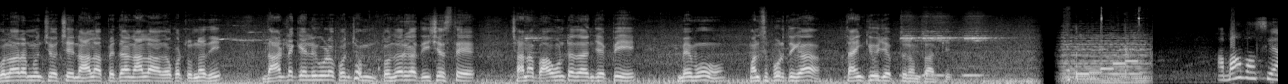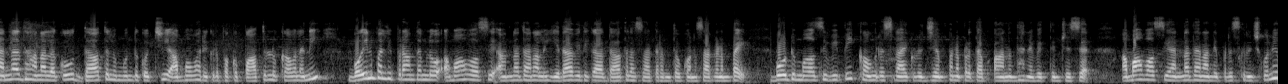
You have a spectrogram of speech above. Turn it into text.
బొలారం నుంచి వచ్చే నాలా పెద్ద నాలా అదొకటి ఉన్నది. దాంట్లోకి వెళ్ళి కూడా కొంచెం తొందరగా తీసేస్తే చాలా బాగుంటుంది అని చెప్పి మేము మనస్ఫూర్తిగా థ్యాంక్ యూ చెప్తున్నాం సార్కి. అమావాస్య అన్నదానాలకు దాతలు ముందుకొచ్చి అమ్మవారి కృపకు పాత్రలు కావాలని బోయినపల్లి ప్రాంతంలో అమావాస్య అన్నదానాలు యథావిధిగా దాతల సహకారంతో కొనసాగడంపై బోర్డు మాజీ విపి కాంగ్రెస్ నాయకుడు జంపన ప్రతాప్ ఆనందాన్ని వ్యక్తం చేశారు. అమావాస్య అన్నదానాన్ని పురస్కరించుకుని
